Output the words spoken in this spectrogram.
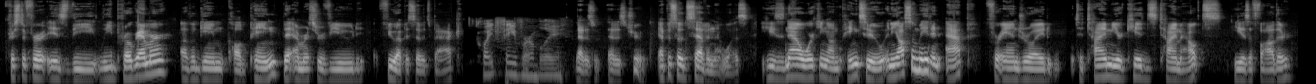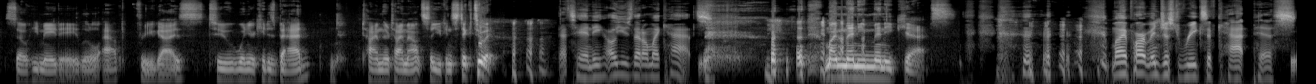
Christopher is the lead programmer of a game called Ping that Emrys reviewed a few episodes back. Quite favorably. That is that is true. Episode seven that was. He's now working on Ping two, and he also made an app for Android to time your kids' timeouts. He is a father, so he made a little app for you guys to when your kid is bad, time their timeouts so you can stick to it. That's handy. I'll use that on my cats. My many many cats. my apartment just reeks of cat piss.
